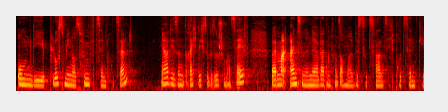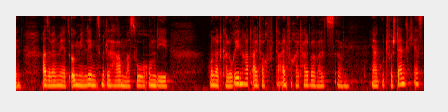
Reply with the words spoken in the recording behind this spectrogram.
um die plus minus 15 Prozent. Ja, die sind rechtlich sowieso schon mal safe. Bei einzelnen Nährwerten kann es auch mal bis zu 20 Prozent gehen. Also wenn wir jetzt irgendwie ein Lebensmittel haben, was so um die 100 Kalorien hat, einfach der Einfachheit halber, weil es ähm, ja gut verständlich ist,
